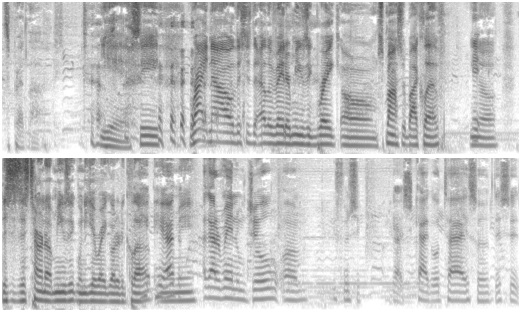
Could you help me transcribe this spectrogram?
Spread love. Yeah. See, right now this is the elevator music break, um, sponsored by Clef. You know, this is just turn up music when you get ready to go to the club. you know I, what I mean? I got a random Joe. Um, you from you got Chicago ties, so this shit.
